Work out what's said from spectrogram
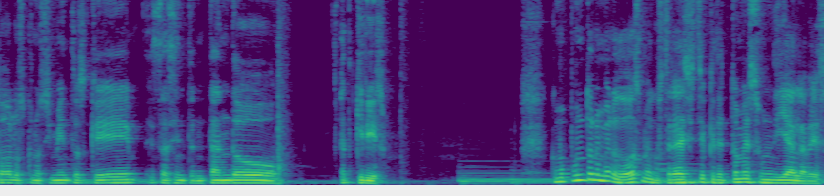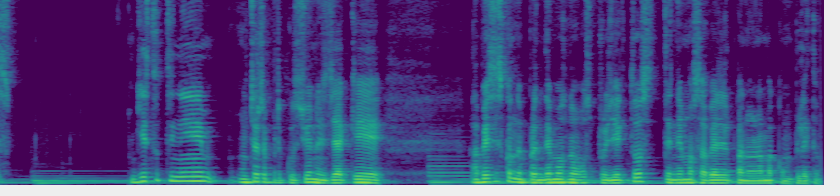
todos los conocimientos que estás intentando adquirir. Como punto número 2, me gustaría decirte que te tomes un día a la vez. Y esto tiene muchas repercusiones, ya que a veces cuando emprendemos nuevos proyectos tenemos a ver el panorama completo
